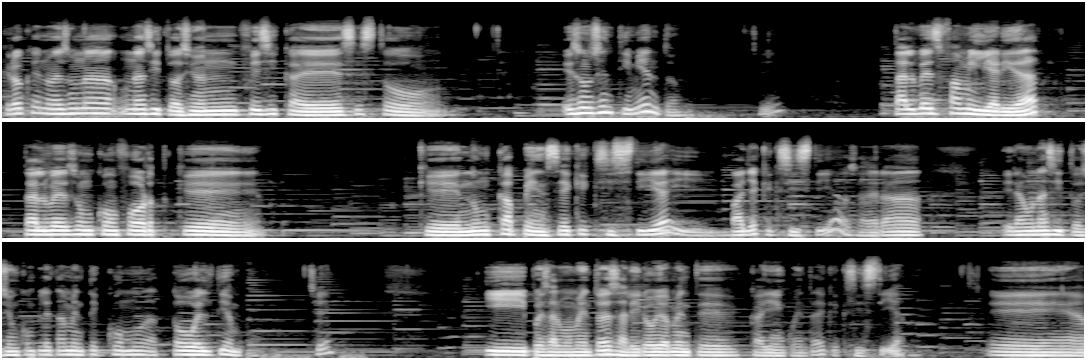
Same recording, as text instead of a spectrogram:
Creo que no es una, una situación física, es esto. Es un sentimiento. Tal vez familiaridad, tal vez un confort que, que nunca pensé que existía y vaya que existía. O sea, era, era una situación completamente cómoda todo el tiempo. ¿sí? Y pues al momento de salir obviamente caí en cuenta de que existía. Eh,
